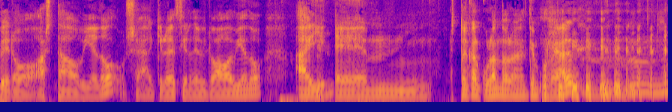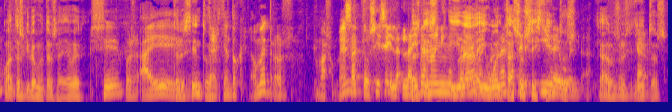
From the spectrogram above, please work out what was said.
Pero hasta Oviedo, o sea, quiero decir, de Bilbao a Oviedo, hay. em, estoy calculándolo en el tiempo real. mm, ¿Cuántos kilómetros hay? A ver. sí, pues hay. 300. 300 kilómetros, más o menos. Exacto, sí, sí, la, la ida que no hay ningún ida problema. y vuelta, son hacer ida y 600. vuelta. Claro, son 600.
